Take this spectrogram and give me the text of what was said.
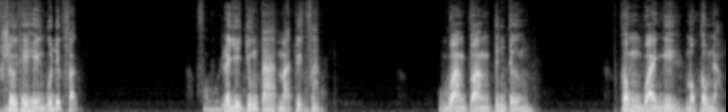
Sự thể hiện của đức phật là vì chúng ta mà thuyết pháp. Hoàn toàn tin tưởng, không hoài nghi một câu nào.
